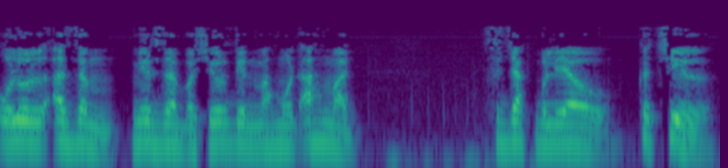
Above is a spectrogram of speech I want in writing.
Ulul Azam Mirza Bashiruddin Mahmud Ahmad sejak beliau kecil.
